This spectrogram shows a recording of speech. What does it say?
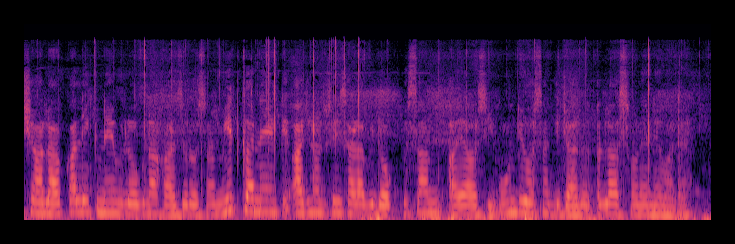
शाला कल एक नए ब्लॉग ना हाजिर होसा उम्मीद करने कि अज ना तुम्हें साढ़ा ब्लॉग पसंद आया उसी हूँ दियो असा की इजाज़त। अल्लाह सोने ने वाला। है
